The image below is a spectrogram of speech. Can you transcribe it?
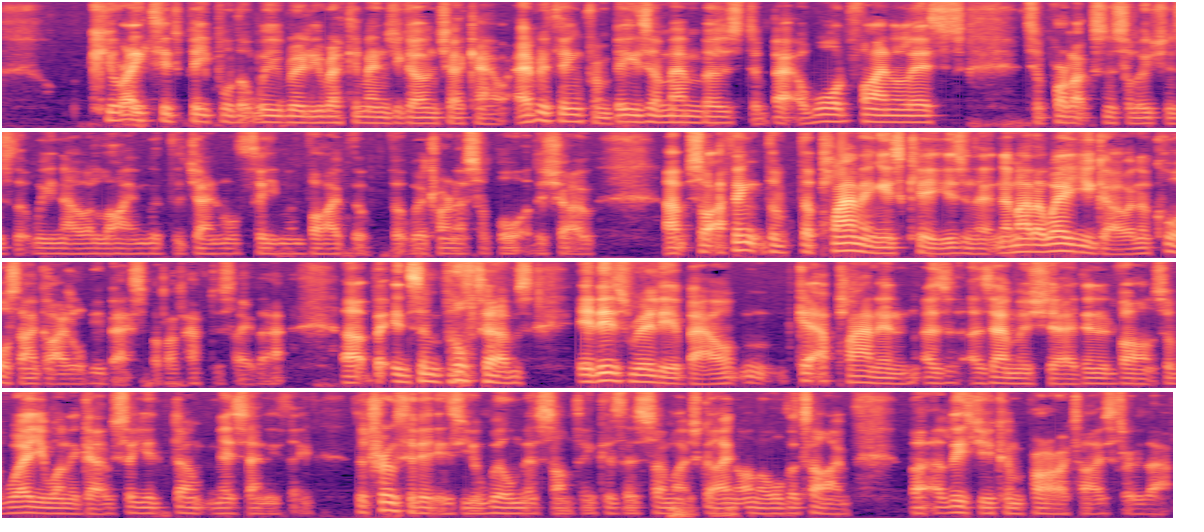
curated people that we really recommend you go and check out. Everything from BESA members to Bett Award finalists to products and solutions that we know align with the general theme and vibe that, that we're trying to support at the show. Um, so I think the, the planning is key, isn't it? No matter where you go, and of course our guide will be best, but I'd have to say that. Uh, but in simple terms, it is really about mm, get a plan in, as, as Emma shared in advance, of where you want to go so you don't miss anything the truth of it is you will miss something because there's so much going on all the time but at least you can prioritize through that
